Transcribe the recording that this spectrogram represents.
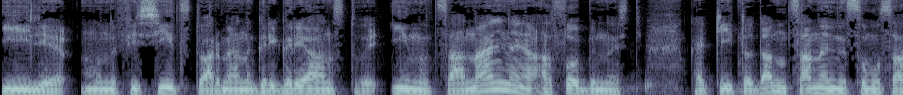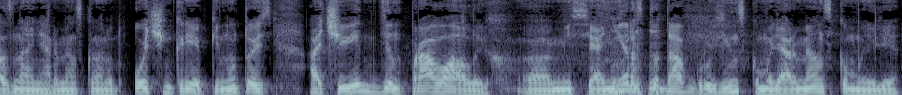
или монофиситство, армяно-григорианство и национальная особенность, какие-то, да, национальное самосознание армянского народа очень крепкие. Ну, то есть, очевиден провал их э, миссионерства, да, в грузинском или армянском или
